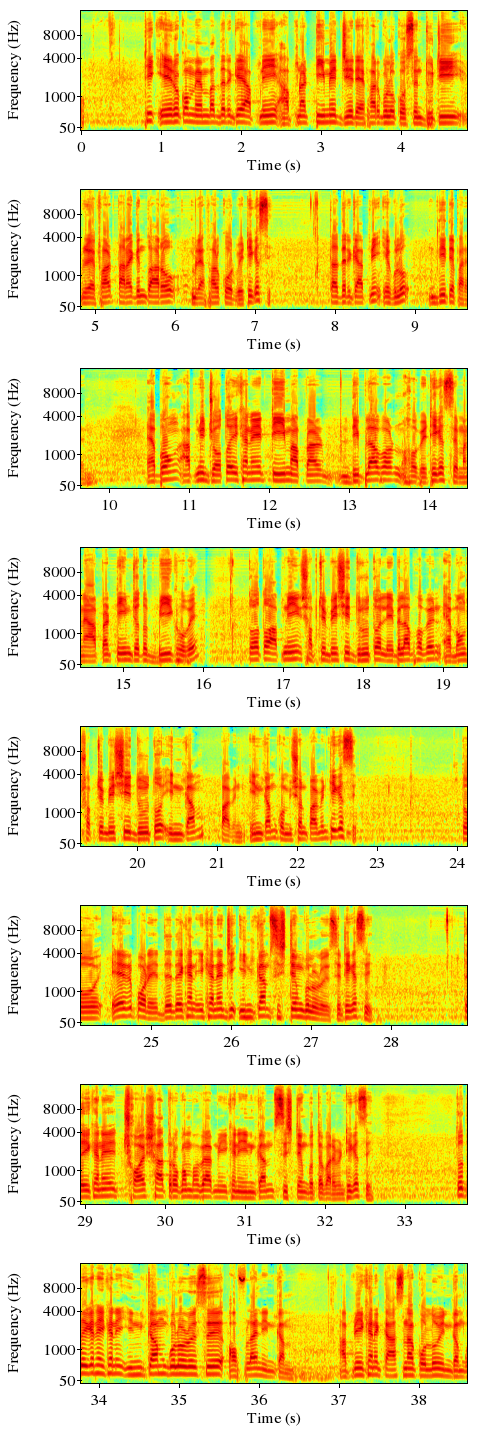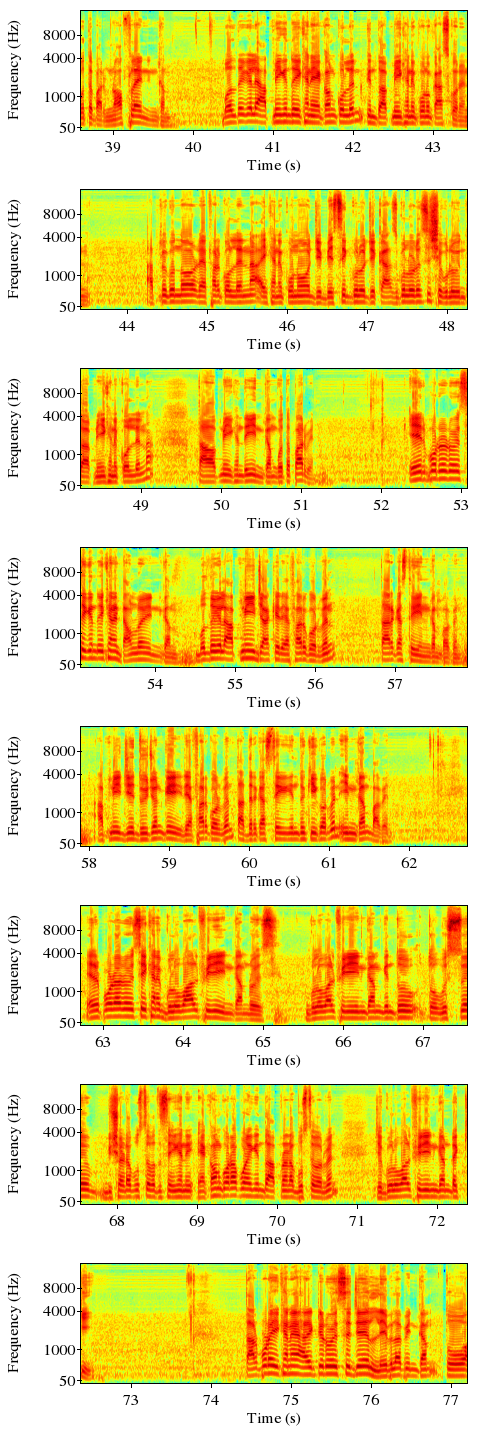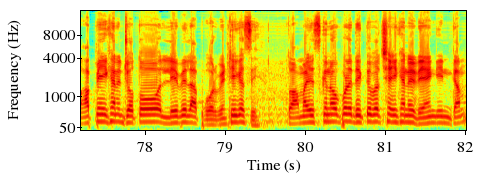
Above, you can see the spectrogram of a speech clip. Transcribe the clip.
ঠিক এরকম মেম্বারদেরকে আপনি আপনার টিমের যে রেফারগুলো করছেন দুটি রেফার তারা কিন্তু আরও রেফার করবে, ঠিক আছে? তাদেরকে আপনি এগুলো দিতে পারেন। এবং আপনি যত এখানে টিম আপনার ডেভেলপার হবে, ঠিক আছে? মানে আপনার টিম যত বিগ হবে, তত আপনি সবচেয়ে বেশি দ্রুত লেভেল আপ হবেন এবং সবচেয়ে বেশি দ্রুত ইনকাম পাবেন ইনকাম কমিশন পাবেন, ঠিক আছে? তো এরপরে দেখেন এখানে যে ইনকাম সিস্টেমগুলো রয়েছে, ঠিক আছে? তো এখানে ছয় সাত রকমভাবে আপনি এখানে ইনকাম সিস্টেম করতে পারবেন, ঠিক আছে? তো দেখেন এখানে ইনকামগুলো রয়েছে অফলাইন ইনকাম আপনি এখানে কাজ না করলেও ইনকাম করতে পারবেন অফলাইন ইনকাম বলতে গেলে আপনি কিন্তু এখানে অ্যাকাউন্ট করলেন, কিন্তু আপনি এখানে কোনো কাজ করেন না। আপনি কোনো রেফার করলেন না, এখানে কোনো যে বেসিকগুলো যে কাজগুলো রয়েছে, সেগুলো কিন্তু আপনি এখানে করলেন না। তাও আপনি এখান থেকে ইনকাম করতে পারবেন। এরপরে রয়েছে কিন্তু এখানে ডাউনলাইন ইনকাম বলতে গেলে আপনি যাকে রেফার করবেন, তার কাছ থেকে ইনকাম পাবেন। আপনি যে দুইজনকে রেফার করবেন, তাদের কাছ থেকে কিন্তু কী করবেন? ইনকাম পাবেন। এরপরে রয়েছে এখানে গ্লোবাল ফ্রি ইনকাম রয়েছে। গ্লোবাল ফ্রি ইনকাম কিন্তু তো বুঝতে বিষয়টা বুঝতে পারতেছেন। এখানে অ্যাকাউন্ট করার পরে কিন্তু আপনারা বুঝতে পারবেন যে গ্লোবাল ফ্রি ইনকামটা কী। তারপরে এখানে আরেকটি রয়েছে যে লেভেল আপ ইনকাম তো আপনি এখানে যত লেভেল আপ করবেন, ঠিক আছে? তো আমার স্ক্রিনের উপরে দেখতে পাচ্ছেন এখানে র্যাঙ্ক ইনকাম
